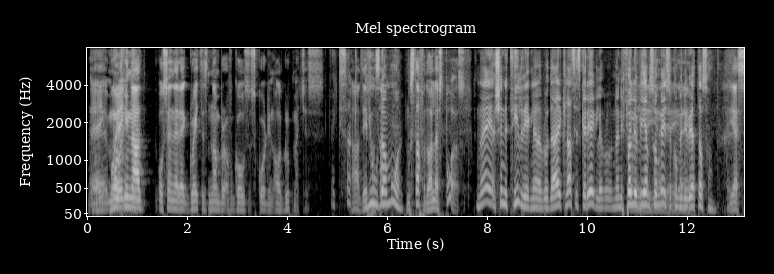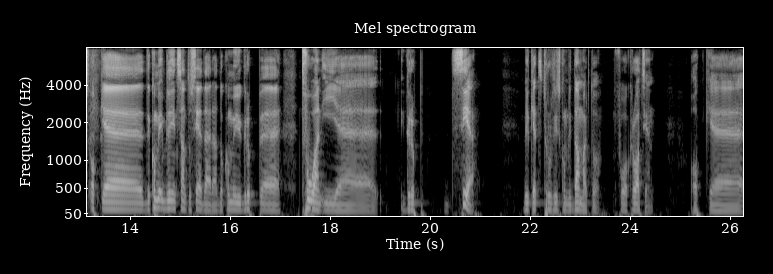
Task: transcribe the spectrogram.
Nej, eh, målskillnad, in- och sen är det greatest number of goals scored in all group matches. Exakt, Ja, det är fan gjorda sant. mål. Mustafa, du har läst på alltså. Nej jag känner till reglerna bro, det här är klassiska regler bro. När ni följer Aj, VM som aj, mig så aj, kommer ni veta sånt. Yes, och eh, det kommer bli intressant att se där. Då kommer ju grupp eh, tvåan i eh, grupp C, vilket troligtvis kommer bli Danmark då, få Kroatien. Och eh,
